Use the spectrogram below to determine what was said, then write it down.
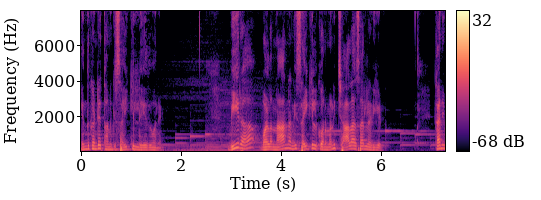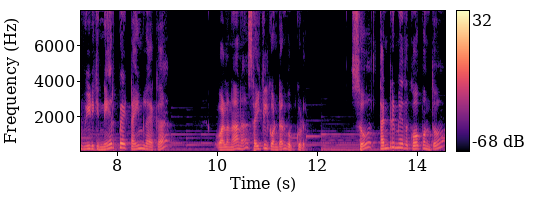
ఎందుకంటే తనకి సైకిల్ లేదు అని. వీర వాళ్ళ నాన్నని సైకిల్ కొనమని చాలాసార్లు అడిగాడు. కానీ వీడికి నేర్పే టైం లేక వాళ్ళ నాన్న సైకిల్ కొనడానికి ఒప్పుకోడు. సో తండ్రి మీద కోపంతో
